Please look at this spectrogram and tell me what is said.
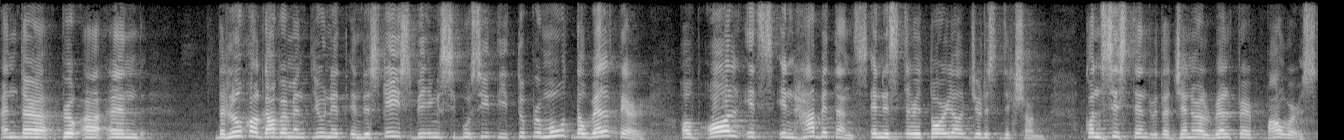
And the, uh, and the local government unit, in this case being Cebu City, to promote the welfare of all its inhabitants in its territorial jurisdiction, consistent with the general welfare powers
